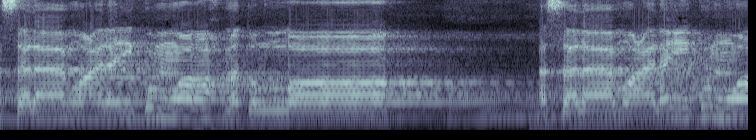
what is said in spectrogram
আসসালামু আলাইকুম ওয়া রাহমাতুল্লাহ। আসসালামু আলাইকুম ওয়া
